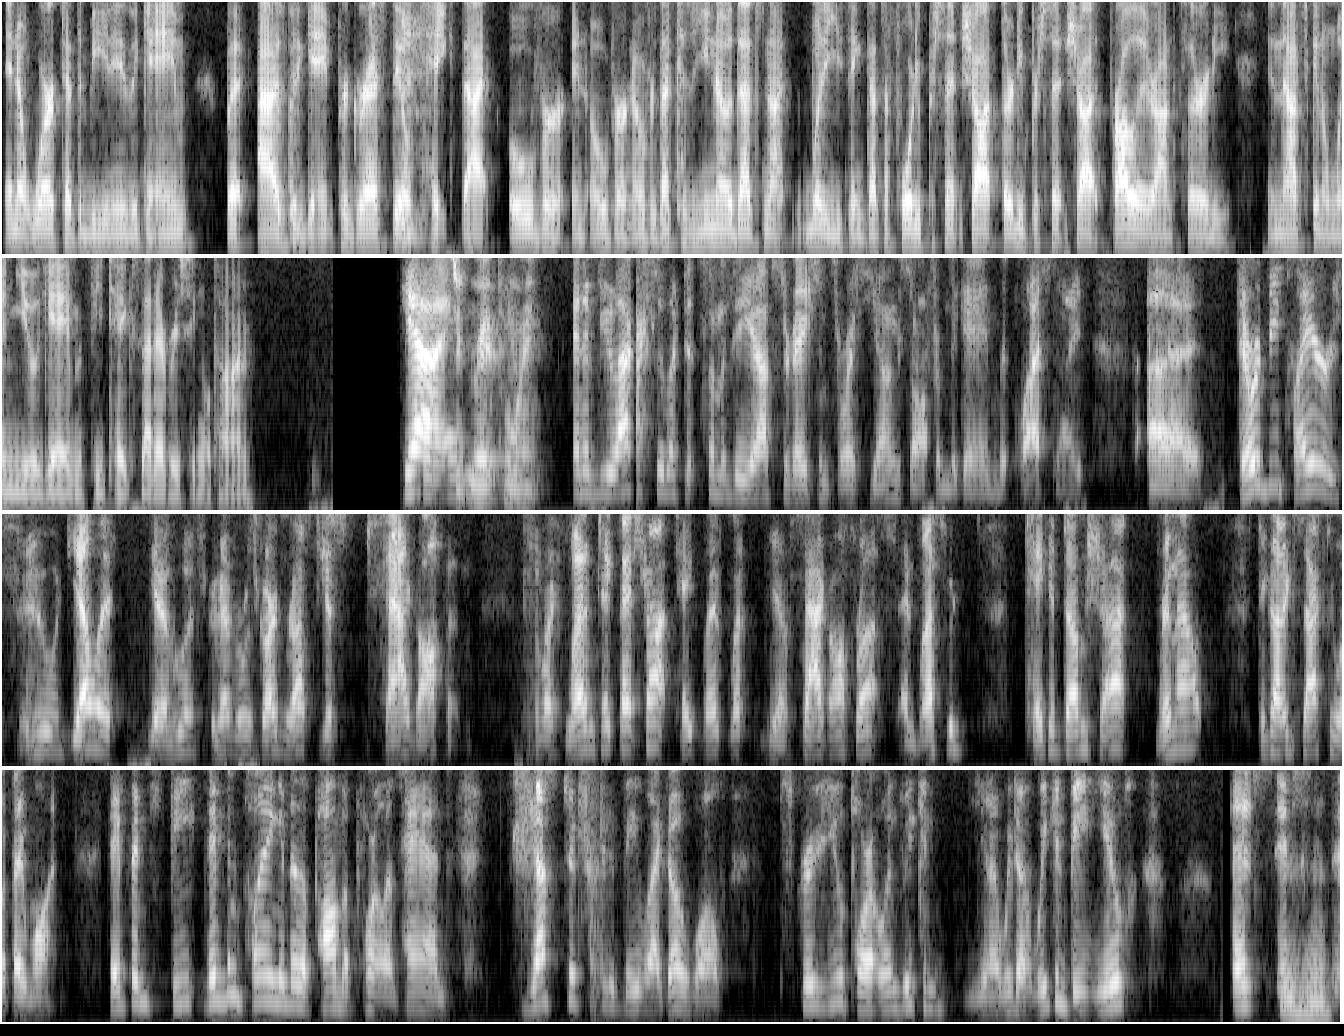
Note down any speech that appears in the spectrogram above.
And it worked at the beginning of the game. But as the game progressed, they'll take that over and over and over. That because you know that's not what do you think? That's a forty percent shot, thirty percent shot, probably around thirty, and that's going to win you a game if he takes that every single time. Yeah, it's a great point. And if you actually looked at some of the observations Royce Young saw from the game last night, uh, there would be players who would yell at you know whoever was guarding Russ to just sag off him. So like let him take that shot, take let, let you know sag off Russ, and Russ would take a dumb shot, rim out. They got exactly what they want. They've been feet, they've been playing into the palm of Portland's hand just to try to be like, oh well, screw you, Portland. We can, you know, we don't, we can beat you. And it's it's, mm-hmm.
